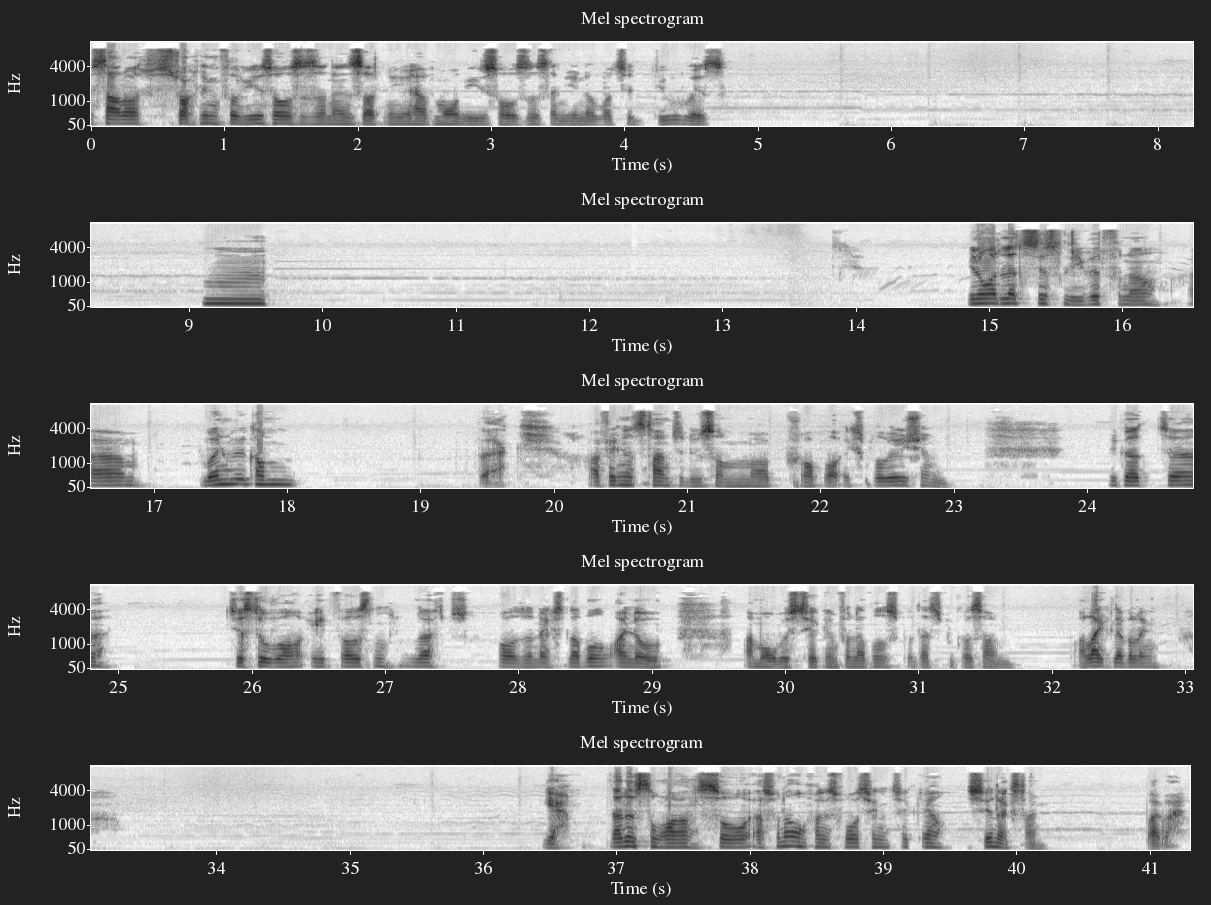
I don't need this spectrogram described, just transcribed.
start off struggling for resources and then suddenly you have more resources and you know what to do with. Hmm. You know what, let's just leave it for now. Um, when we come back, I think it's time to do some uh, proper exploration. We got uh, just over 8,000 left for the next level. I know I'm always checking for levels, but that's because I'm I like leveling. Yeah, that is the one. So as for now, thanks for watching. Take care. See you next time. Bye bye.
